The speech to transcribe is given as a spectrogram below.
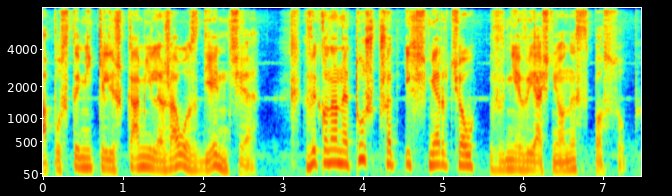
a pustymi kieliszkami leżało zdjęcie, wykonane tuż przed ich śmiercią w niewyjaśniony sposób.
